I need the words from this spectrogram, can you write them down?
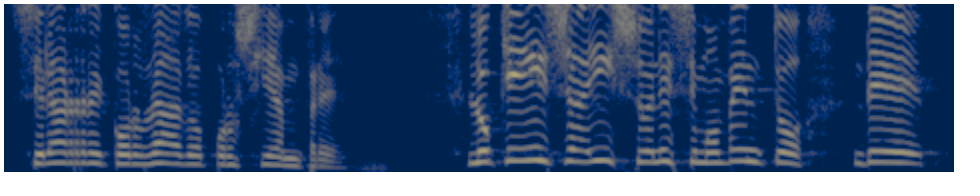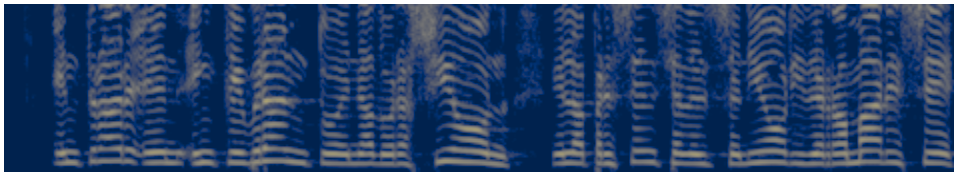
será recordado por siempre. Lo que ella hizo en ese momento de entrar en, quebranto, en adoración, en la presencia del Señor y derramar ese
